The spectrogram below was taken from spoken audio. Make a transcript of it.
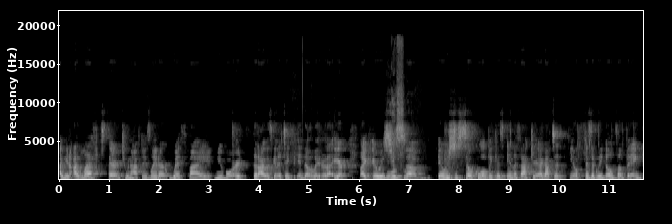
I mean, I left there two and a half days later with my new board that I was going to take to Indo later that year. Like it was awesome. just, um, it was just so cool because in the factory I got to, you know, physically build something,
